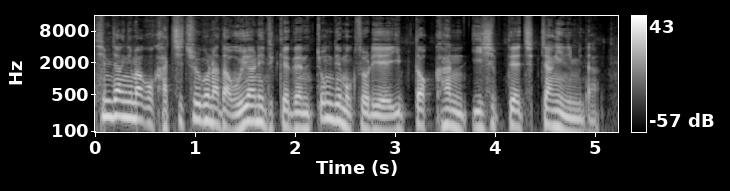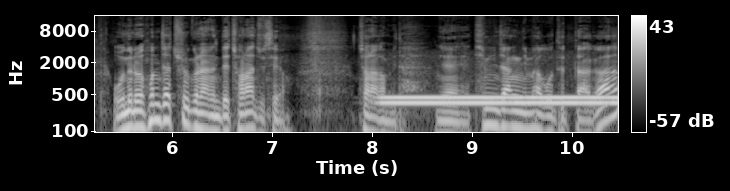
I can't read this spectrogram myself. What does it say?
팀장님하고 같이 출근하다 우연히 듣게 된 쫑디 목소리에 입덕한 20대 직장인입니다. 오늘은 혼자 출근하는데 전화 주세요. 전화 갑니다. 예, 팀장님하고 듣다가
